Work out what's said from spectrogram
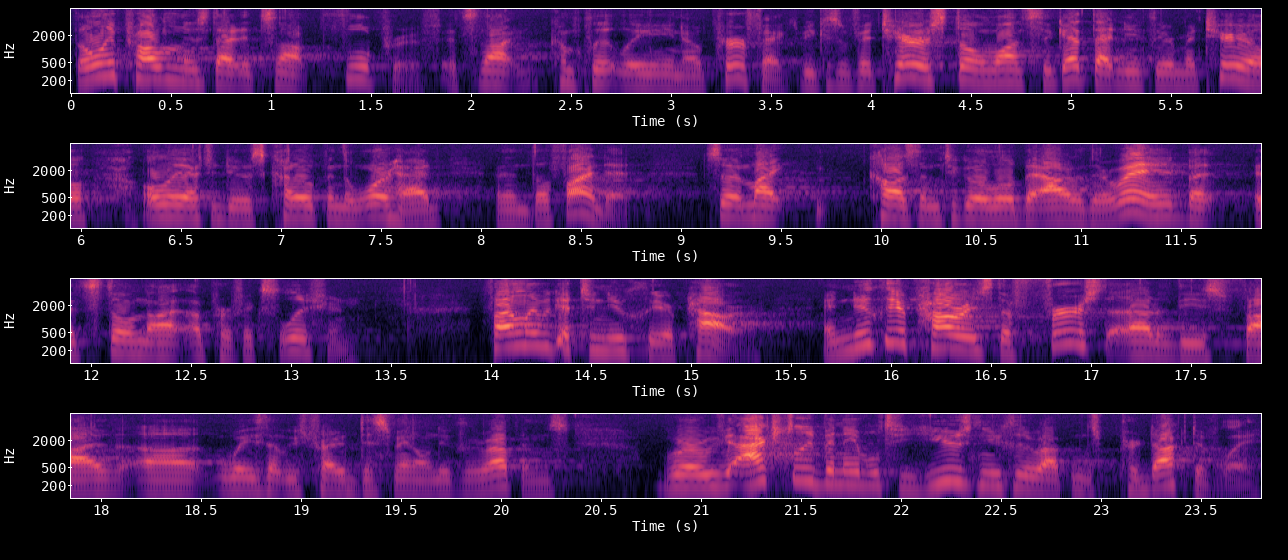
The only problem is that it's not foolproof. It's not completely you know, perfect, because if a terrorist still wants to get that nuclear material, all they have to do is cut open the warhead, and then they'll find it. So it might cause them to go a little bit out of their way, but it's still not a perfect solution. Finally, we get to nuclear power. And nuclear power is the first out of these five uh, ways that we've tried to dismantle nuclear weapons, where we've actually been able to use nuclear weapons productively.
